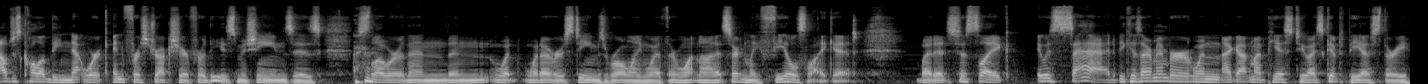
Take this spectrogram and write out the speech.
I'll just call it the network infrastructure for these machines is slower than than what whatever Steam's rolling with or whatnot. It certainly feels like it, but it's just like. It was sad because I remember when I got my PS2, I skipped PS3,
